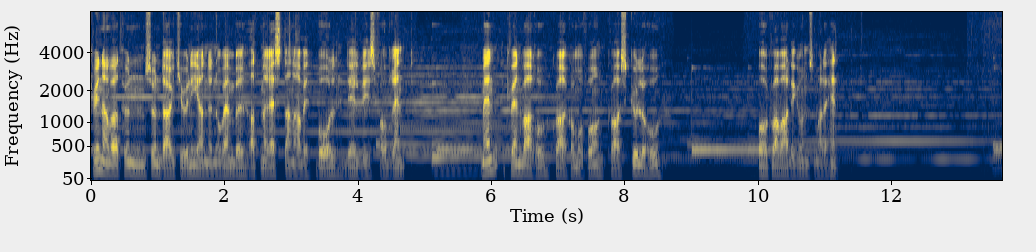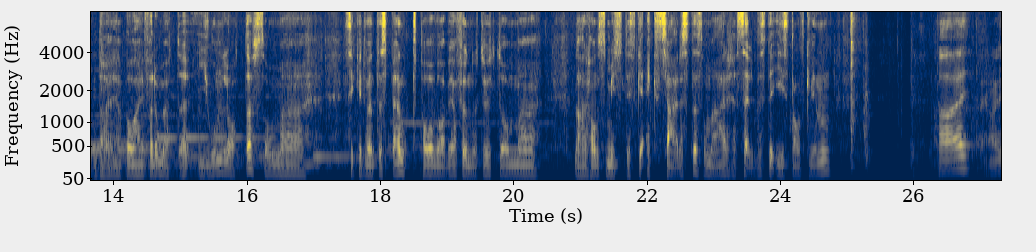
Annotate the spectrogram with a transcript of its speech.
Kvinna ble funnet søndag 29.11. med restene av et bål delvis forbrent. Men hvem var hun, hvor kom hun fra, hva skulle hun, og hva var det i grunnen som hadde hendt? Da er jeg på vei for å møte Jon Låte, som eh, sikkert venter spent på hva vi har funnet ut om eh, det er hans mystiske ekskjæreste, som er selveste Isdalskvinnen. Hei. Hei.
